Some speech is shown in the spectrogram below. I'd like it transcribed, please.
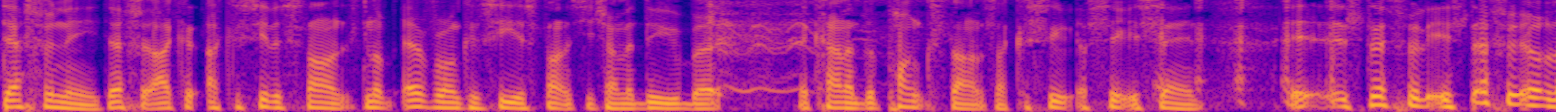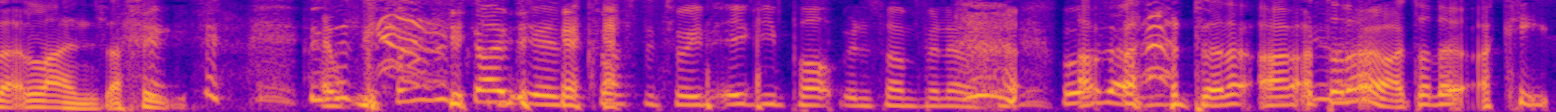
Definitely, definitely. I can, I can see the stance. Not everyone can see the stance you're trying to do, but the kind of the punk stance. I can see. I see what you're saying. It, it's definitely, it's definitely on that lines. I think. It was someone described you as a cross between Iggy Pop and something else. What was I, that? I don't know. I, I don't know. I don't know. I keep.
